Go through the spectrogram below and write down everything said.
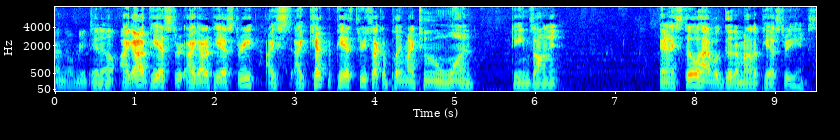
I know, me too. You know, I got a PS3. I got a PS3. I, I kept the PS3 so I can play my two and one games on it, and I still have a good amount of PS3 games.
